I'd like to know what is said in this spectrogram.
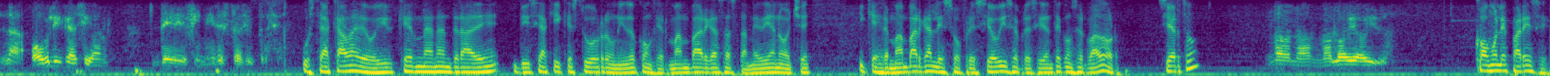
la obligación de definir esta situación. usted acaba de oír que Hernán Andrade dice aquí que estuvo reunido con Germán Vargas hasta medianoche y que Germán Vargas les ofreció vicepresidente conservador, ¿cierto? No, no, no lo he oído. ¿Cómo le parece?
